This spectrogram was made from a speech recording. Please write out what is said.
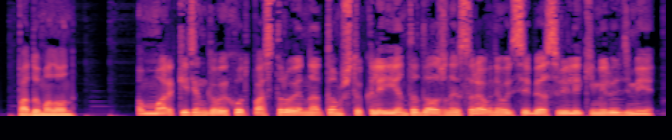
— подумал он. «Маркетинговый ход построен на том, что клиенты должны сравнивать себя с великими людьми —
